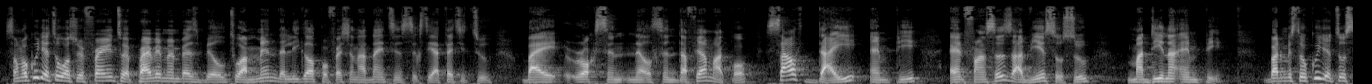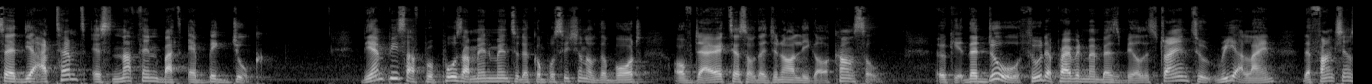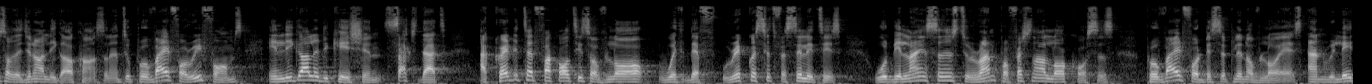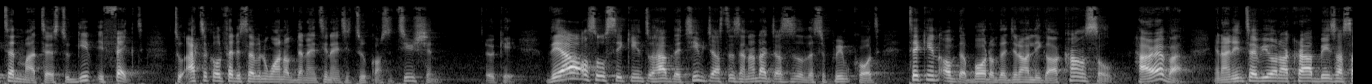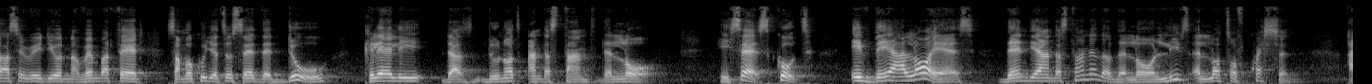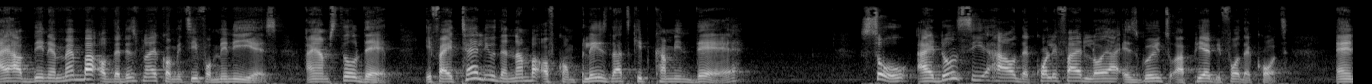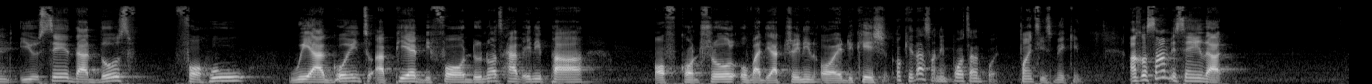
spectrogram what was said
Sam was referring to a private member's bill to amend the Legal Profession Act 1960 at 32 by Rockson Nelson Dafeamekpor, South Dayi MP, and Francis Xavier Sosu, Madina MP. But Mr. Okudzeto said their attempt is nothing but a big joke. The MPs have proposed amendment to the composition of the board of directors of the General Legal Council. Okay, the DOE, through the private members bill, is trying to realign the functions of the General Legal Council and to provide for reforms in legal education such that accredited faculties of law with the requisite facilities would be licensed to run professional law courses, provide for discipline of lawyers, and related matters to give effect to Article 37.1 of the 1992 Constitution. Okay. They are also seeking to have the Chief Justice and other justices of the Supreme Court taken off the board of the General Legal Council. However, in an interview on Accra-based Asase Radio November 3rd, Sam Okudzeto said the do clearly does do not understand the law. He says, quote, if they are lawyers, then their understanding of the law leaves a lot of question. I have been a member of the disciplinary committee for many years. I am still there. If I tell you the number of complaints that keep coming there, so I don't see how the qualified lawyer is going to appear before the court. And you say that those for who we are going to appear before do not have any power of control over their training or education. Okay, that's an important point, point he's making. Uncle Sam is saying that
